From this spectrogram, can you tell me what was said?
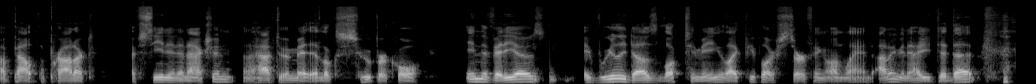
about the product. I've seen it in action, and I have to admit, it looks super cool in the videos, mm-hmm. it really does look to me like people are surfing on land. I don't even know how you did that,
